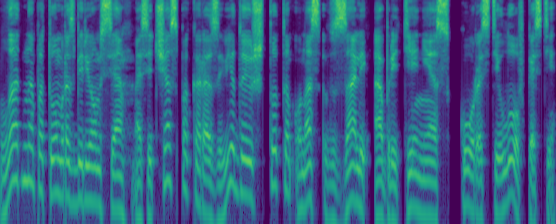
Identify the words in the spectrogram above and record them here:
Ладно, потом разберемся, а сейчас пока разведаю, что там у нас в зале обретения скорости ловкости.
